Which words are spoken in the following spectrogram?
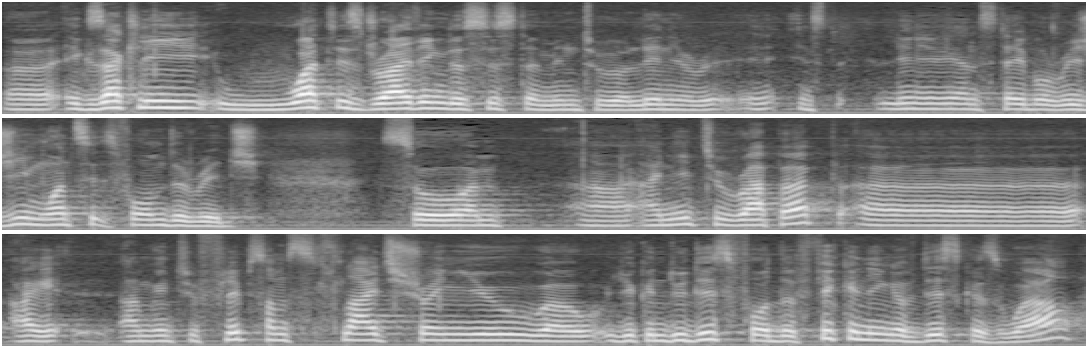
uh, exactly what is driving the system into a linear, in, linearly unstable regime once it's formed the ridge. So I'm uh, I need to wrap up. Uh, I, am going to flip some slides showing you, uh, you can do this for the thickening of disk as well.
